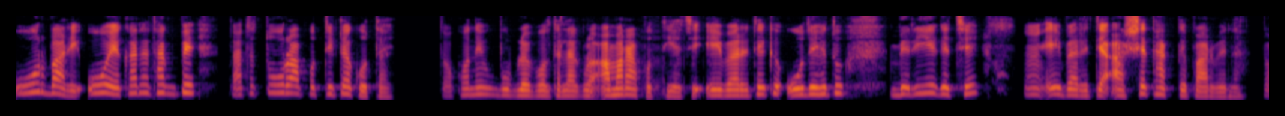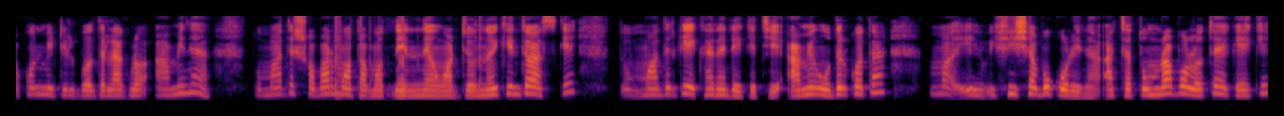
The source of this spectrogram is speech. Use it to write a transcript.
ওর বাড়ি, ও এখানে থাকবে তাতে তোর আপত্তিটা কোথায়?" তখনই বুবলাই বলতে লাগল, "আমার আপত্তি আছে। এই বাড়ি থেকে ও যেহেতু বেরিয়ে গেছে এই বাড়িতে আর সে থাকতে পারবে না।" তখন মিটিল বলতে লাগল, "আমি না তোমাদের সবার মতামত নেওয়ার জন্যই কিন্তু আজকে তোমাদেরকে এখানে ডেকেছি। আমি ওদের কথা হিসাবও করি না। আচ্ছা তোমরা বলো তো একে, একে?"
